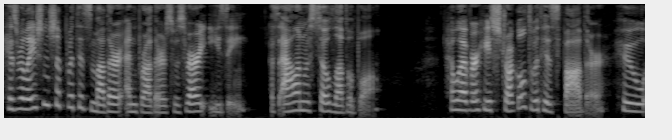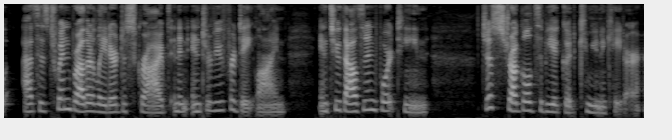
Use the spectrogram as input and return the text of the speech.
His relationship with his mother and brothers was very easy, as Allen was so lovable. However, he struggled with his father, who, as his twin brother later described in an interview for Dateline in 2014, just struggled to be a good communicator.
